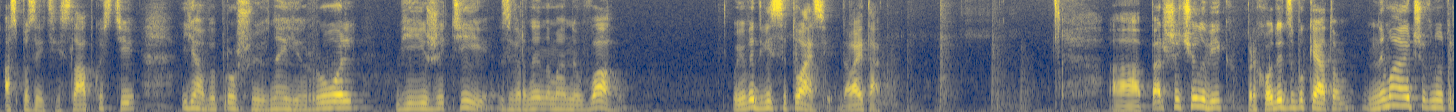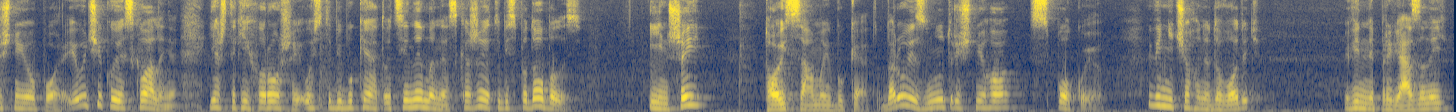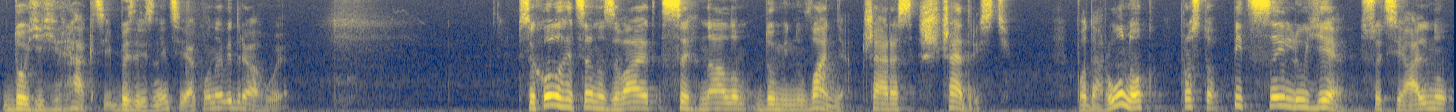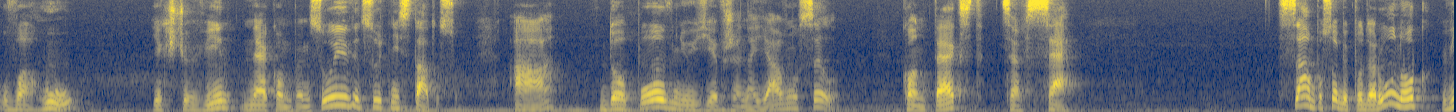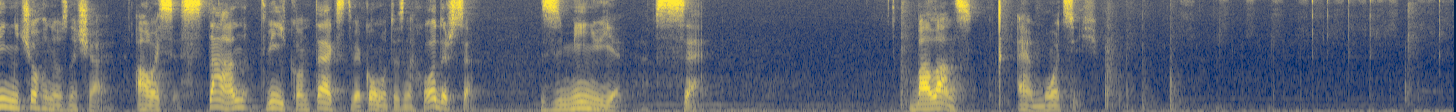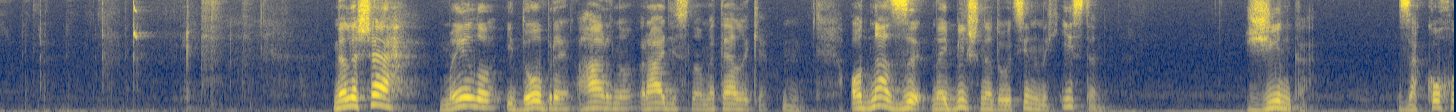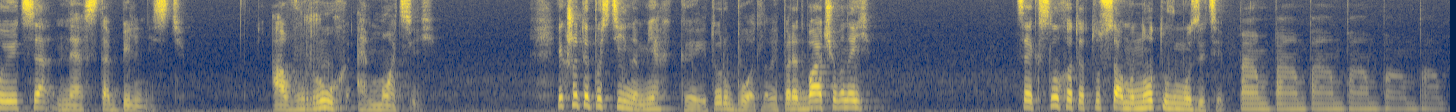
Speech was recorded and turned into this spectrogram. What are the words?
А з позиції слабкості я випрошую в неї роль в її житті. Зверни на мене увагу. Уяви дві ситуації. Давай так. Перший чоловік приходить з букетом, не маючи внутрішньої опори, і очікує схвалення. Я ж такий хороший, ось тобі букет, оціни мене, скажи, тобі сподобалось. Інший той самий букет дарує з внутрішнього спокою. Він нічого не доводить, він не прив'язаний до її реакції, без різниці, як вона відреагує. Психологи це називають сигналом домінування через щедрість. Подарунок просто підсилює соціальну вагу, якщо він не компенсує відсутність статусу, а доповнює вже наявну силу. Контекст це все. Сам по собі подарунок він нічого не означає. А ось стан, твій контекст, в якому ти знаходишся, змінює все. Баланс емоцій. Не лише мило і добре, гарно, радісно, метелики. Одна з найбільш недооцінених істин жінка закохується не в стабільність, а в рух емоцій. Якщо ти постійно м'який, турботливий, передбачуваний, це як слухати ту саму ноту в музиці. Пам-пам-пам-пам-пам-пам.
